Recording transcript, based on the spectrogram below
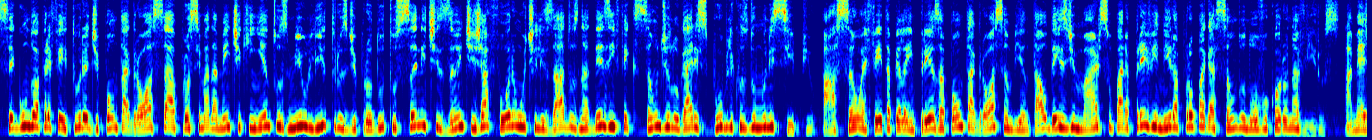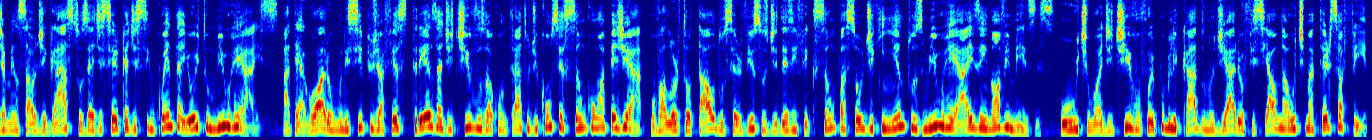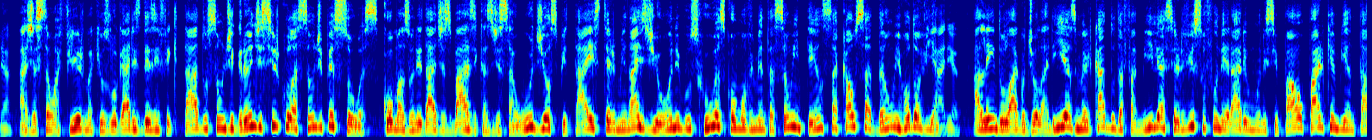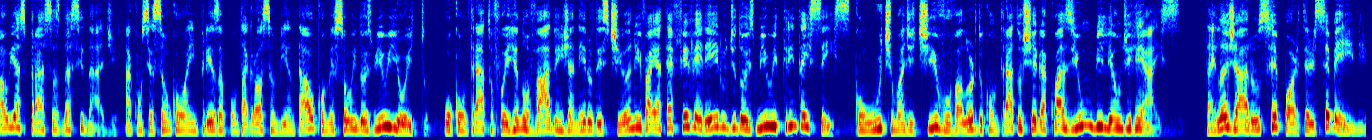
Segundo a Prefeitura de Ponta Grossa, aproximadamente 500 mil litros de produto sanitizante já foram utilizados na desinfecção de lugares públicos do município. A ação é feita pela empresa Ponta Grossa Ambiental desde março para prevenir a propagação do novo coronavírus. A média mensal de gastos é de cerca de 58 mil reais. Até agora, o município já fez três aditivos ao contrato de concessão com a PGA. O valor total dos serviços de desinfecção passou de de 500 mil reais em nove meses. O último aditivo foi publicado no Diário Oficial na última terça-feira. A gestão afirma que os lugares desinfectados são de grande circulação de pessoas, como as unidades básicas de saúde, hospitais, terminais de ônibus, ruas com movimentação intensa, calçadão e rodoviária. Além do Lago de Olarias, Mercado da Família, Serviço Funerário Municipal, Parque Ambiental e as praças da cidade. A concessão com a empresa Ponta Grossa Ambiental começou em 2000 2008. O contrato foi renovado em janeiro deste ano e vai até fevereiro de 2036. Com o último aditivo, o valor do contrato chega a quase um bilhão de reais. Tailan Jaros, repórter CBN.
